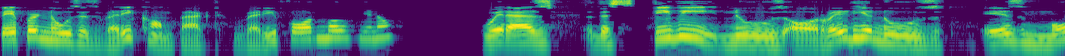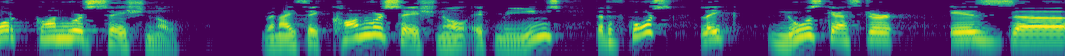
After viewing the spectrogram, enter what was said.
Paper news is very compact, very formal, you know. Whereas this TV news or radio news is more conversational. When I say conversational, it means that, of course, like newscaster is uh,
